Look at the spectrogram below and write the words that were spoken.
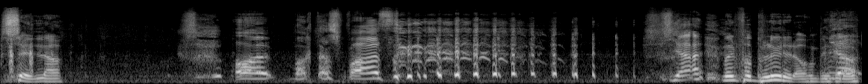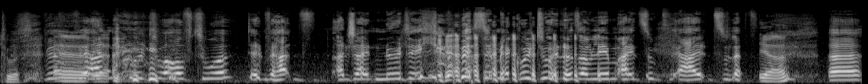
Schiller. Oh, macht das Spaß. Ja, man verblödet auch ein bisschen Ja. auf Tour. Wir, Äh, wir ja. hatten Kultur auf Tour, denn wir hatten es anscheinend nötig, ein bisschen mehr Kultur in unserem Leben Einzug erhalten zu lassen. Ja. Äh,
